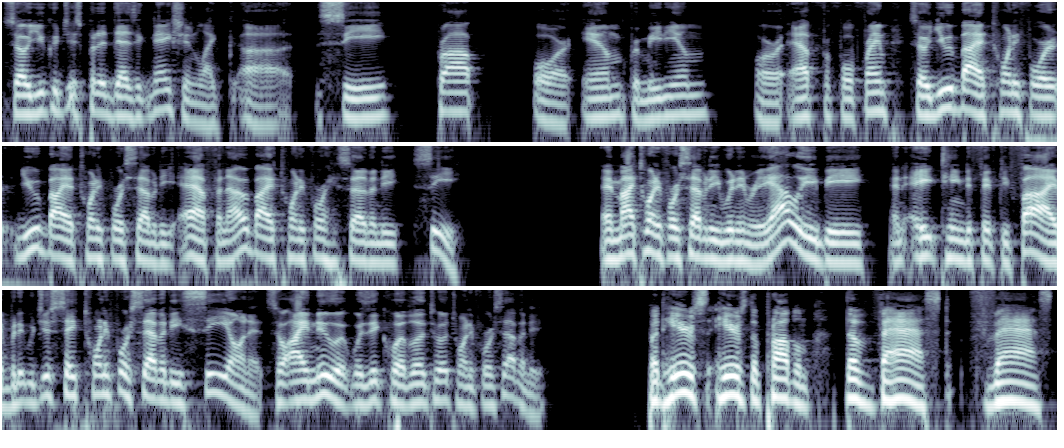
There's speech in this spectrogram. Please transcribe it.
So you could just put a designation like uh, C crop or M for medium or F for full frame. So you would buy a 24. You would buy a 2470 F, and I would buy a 2470 C. And my 2470 would in reality be an 18 to 55, but it would just say 2470C on it. So I knew it was equivalent to a 2470. But here's here's the problem. The vast, vast,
